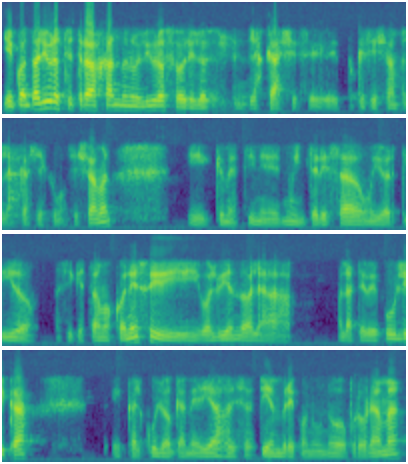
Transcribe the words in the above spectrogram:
Y en cuanto a libros, estoy trabajando en un libro sobre los, las calles, eh, por qué se llaman las calles como se llaman, y que me tiene muy interesado, muy divertido. Así que estamos con eso y, volviendo a la, a la TV pública, eh, calculo que a mediados de septiembre con un nuevo programa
